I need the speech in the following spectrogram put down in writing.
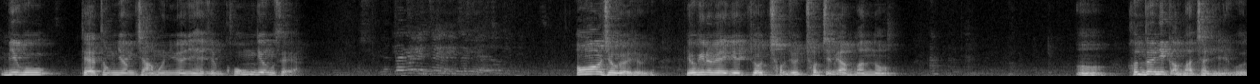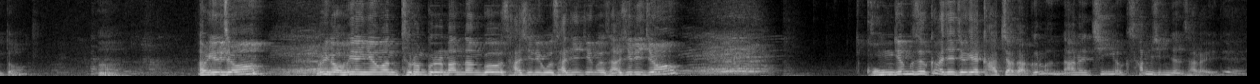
미국 대통령 자문위원회 해준 공정서야. 어, 저거, 저기. 여기는 왜 이게 초, 초, 초점이 안 맞노? 어, 흔드니까 맞춰지네, 그것도. 어. 알겠죠? 그러니까 허경영은 트럼프를 만난 거 사실이고 사진 찍은 거 사실이죠? 공정서까지 저게 가짜다. 그러면 나는 징역 30년 살아야 돼.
